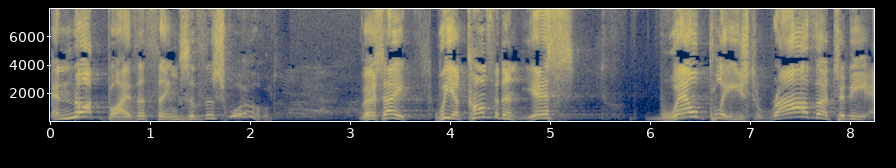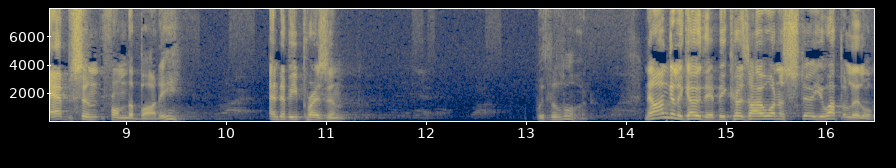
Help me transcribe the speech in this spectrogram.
and not by the things of this world. Verse 8 We are confident, yes, well pleased, rather to be absent from the body and to be present with the Lord. Now, I'm going to go there because I want to stir you up a little.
